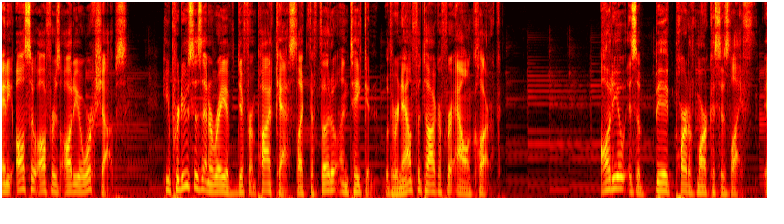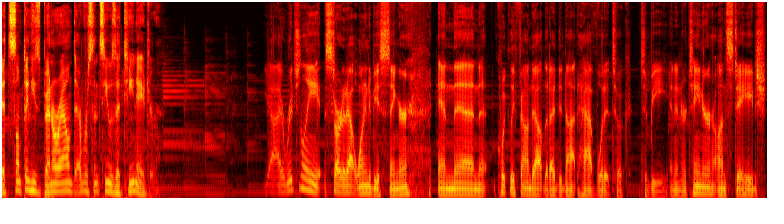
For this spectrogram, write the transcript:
and he also offers audio workshops. He produces an array of different podcasts like The Photo Untaken with renowned photographer Alan Clark. Audio is a big part of Marcus's life. It's something he's been around ever since he was a teenager. Yeah, I originally started out wanting to be a singer and then quickly found out that I did not have what it took to be an entertainer on stage.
